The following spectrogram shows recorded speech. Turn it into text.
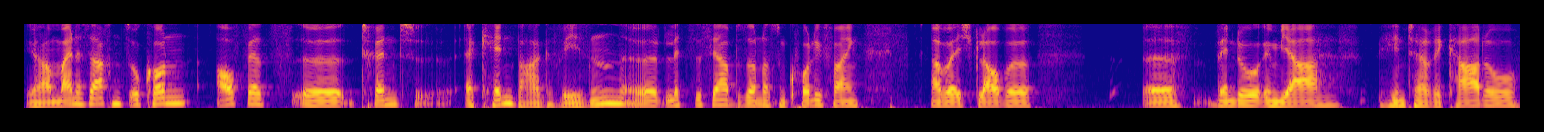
ja, meines Erachtens Ocon Aufwärtstrend äh, erkennbar gewesen äh, letztes Jahr, besonders im Qualifying. Aber ich glaube, äh, wenn du im Jahr hinter Ricardo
